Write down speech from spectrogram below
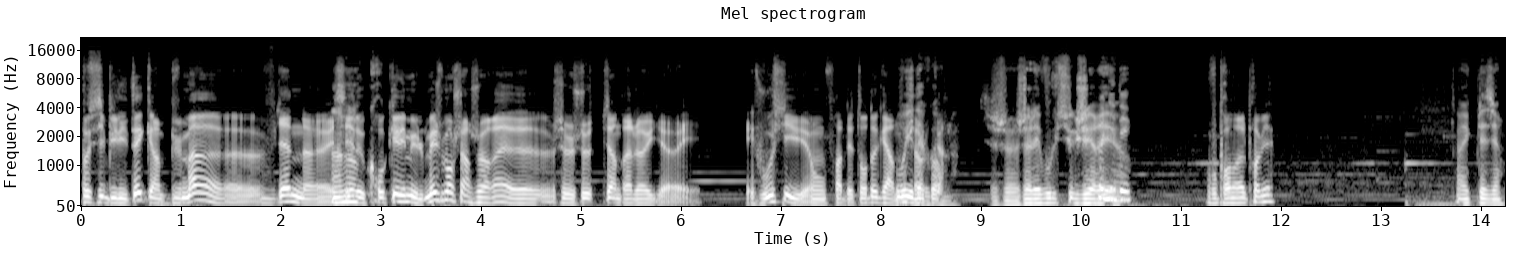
possibilités qu'un puma euh, vienne euh, essayer de croquer les mules. Mais je m'en chargerai, euh, je, je tiendrai l'œil. euh, et, et vous aussi, on fera des tours de garde. Oui, d'accord. J'allais vous le suggérer. Bonne idée. Vous prendrez le premier? hein, avec plaisir.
